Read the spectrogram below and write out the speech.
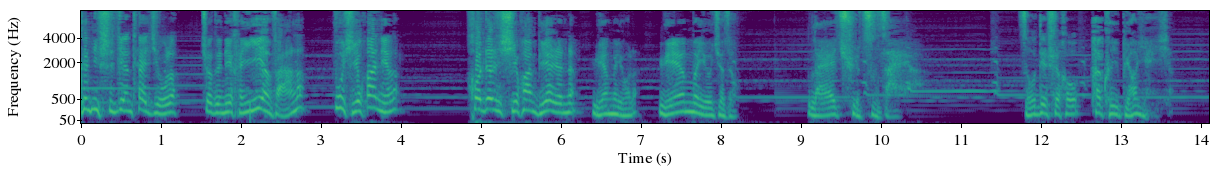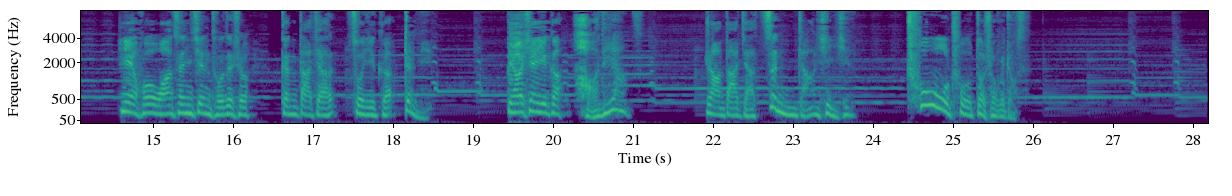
跟你时间太久了，觉得你很厌烦了，不喜欢你了，或者是喜欢别人了，缘没有了，缘没有就走，来去自在。走的时候还可以表演一下。念佛往生净土的时候，跟大家做一个证明，表现一个好的样子，让大家增长信心，处处都是为众生，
